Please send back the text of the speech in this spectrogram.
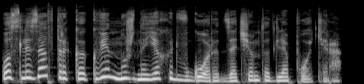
После завтрака Квин нужно ехать в город зачем-то для покера.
